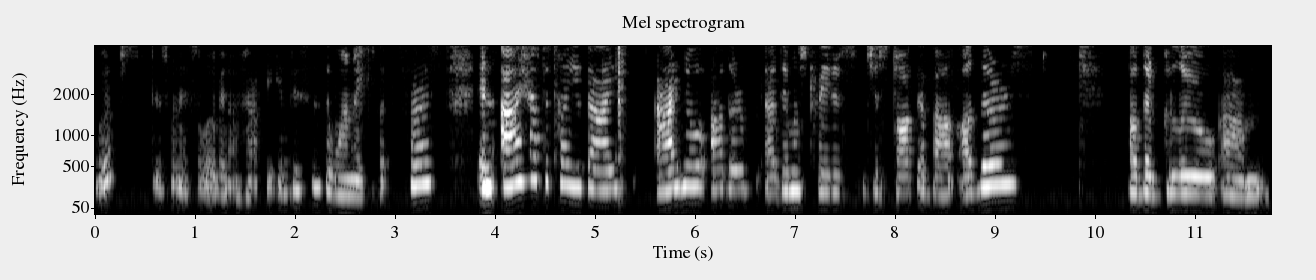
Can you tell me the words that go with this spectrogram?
Whoops, this one is a little bit unhappy. And this is the one I put first. And I have to tell you guys, I know other uh, demonstrators just talk about others, other glue um,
